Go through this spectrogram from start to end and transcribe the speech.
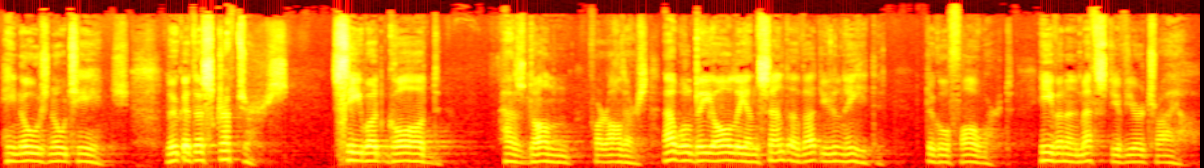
He knows no change. Look at the scriptures. See what God has done for others. That will be all the incentive that you'll need to go forward, even in the midst of your trial.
